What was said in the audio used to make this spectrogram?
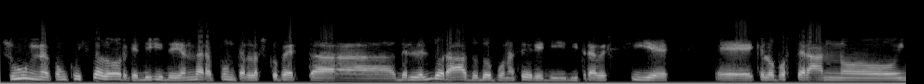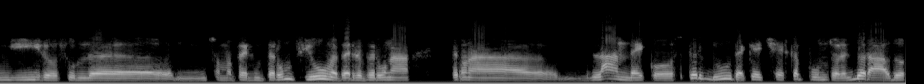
su un conquistatore che decide di andare appunto alla scoperta dell'Eldorado dopo una serie di, di travessie eh, che lo porteranno in giro sul, eh, insomma, per, per, un fiume, per, per, una, per una landa ecco, sperduta che cerca appunto l'Eldorado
